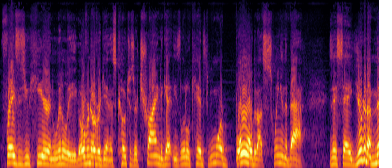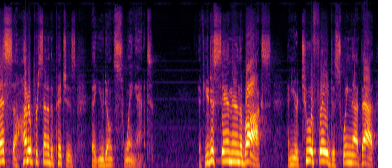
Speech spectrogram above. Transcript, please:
phrases you hear in Little League over and over again as coaches are trying to get these little kids to be more bold about swinging the bat is they say, You're going to miss 100% of the pitches that you don't swing at. If you just stand there in the box and you're too afraid to swing that bat,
